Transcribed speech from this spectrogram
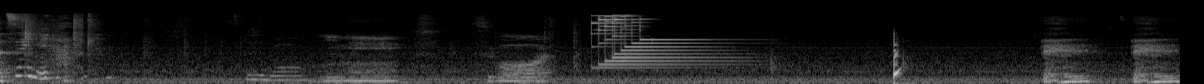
ついに。いいね。いいね。すごい。えー、え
